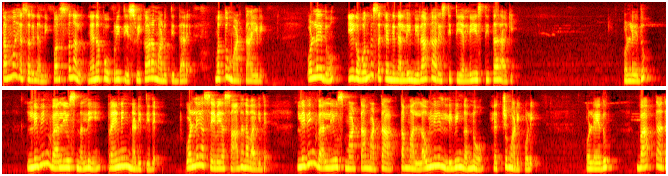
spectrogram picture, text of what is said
ತಮ್ಮ ಹೆಸರಿನಲ್ಲಿ ಪರ್ಸನಲ್ ನೆನಪು ಪ್ರೀತಿ ಸ್ವೀಕಾರ ಮಾಡುತ್ತಿದ್ದಾರೆ ಮತ್ತು ಮಾಡ್ತಾ ಇರಿ. ಒಳ್ಳೆಯದು, ಈಗ ಒಂದು ಸೆಕೆಂಡಿನಲ್ಲಿ ನಿರಾಕಾರಿ ಸ್ಥಿತಿಯಲ್ಲಿ ಸ್ಥಿತರಾಗಿ. ಒಳ್ಳೆಯದು, ಲಿವಿಂಗ್ ವ್ಯಾಲ್ಯೂಸ್ನಲ್ಲಿ ಟ್ರೈನಿಂಗ್ ನಡೀತಿದೆ. ಒಳ್ಳೆಯ ಸೇವೆಯ ಸಾಧನವಾಗಿದೆ. ಲಿವಿಂಗ್ ವ್ಯಾಲ್ಯೂಸ್ ಮಾಡ್ತಾ ಮಾಡ್ತಾ ತಮ್ಮ ಲವ್ಲಿ ಲಿವಿಂಗನ್ನು ಹೆಚ್ಚು ಮಾಡಿಕೊಳ್ಳಿ. ಒಳ್ಳೆಯದು. ಬಾಪ್ತಾದ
